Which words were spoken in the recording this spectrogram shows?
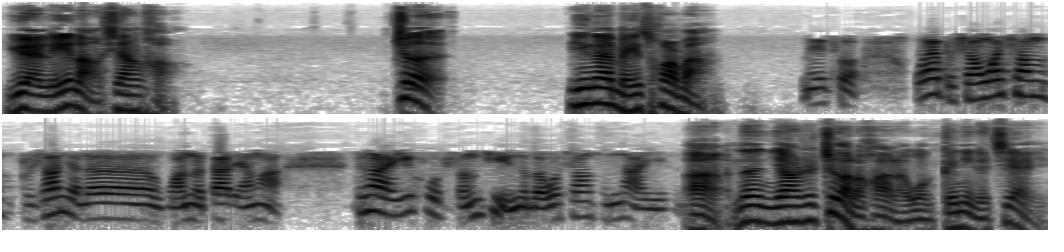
远离老相好，这应该没错吧？没错，我也不想，我想不想叫他往那打电话，等俺以后生气，你知道吧？我想是那意思。啊，那你要是这的话了，我给你个建议，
